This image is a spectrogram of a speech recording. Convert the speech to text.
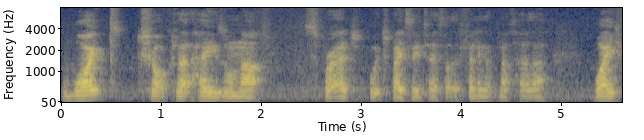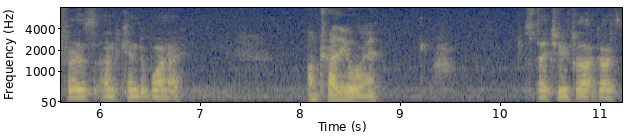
white chocolate hazelnut spread, which basically tastes like the filling of Nutella, wafers, and Kinder Bueno. I'll try the Oreo. Stay tuned for that, guys.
